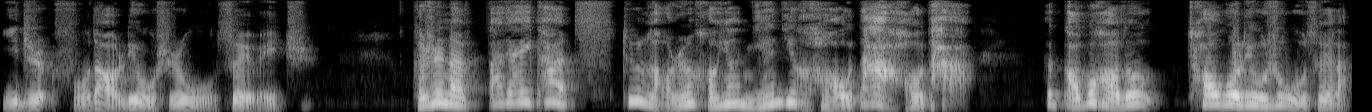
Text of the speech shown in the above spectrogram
一直服到六十五岁为止，可是呢，大家一看这个老人好像年纪好大好大，他搞不好都超过六十五岁了，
